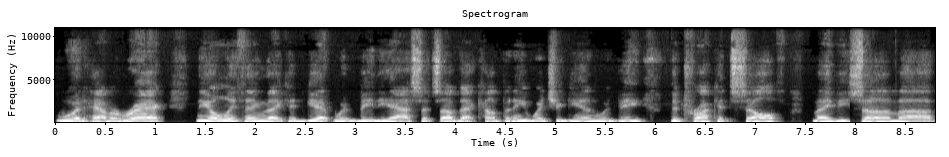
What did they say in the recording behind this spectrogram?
would have a wreck, the only thing they could get would be the assets of that company, which again would be the truck itself, maybe some uh,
